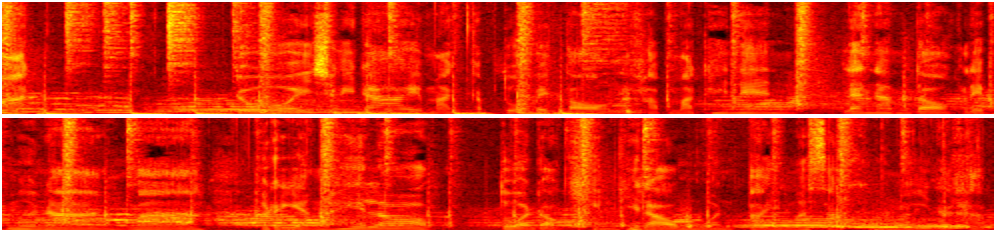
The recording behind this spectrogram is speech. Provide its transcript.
มัด โดยใช้ได้ายมัดกับตัวใบตองนะครับ มัดให้แน่น และนำดอกเล็บมือนางมาเรียงให้รอบตัวดอกเข็มที่เราม้วนไปเมื่อสักครู่นี้นะครับ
